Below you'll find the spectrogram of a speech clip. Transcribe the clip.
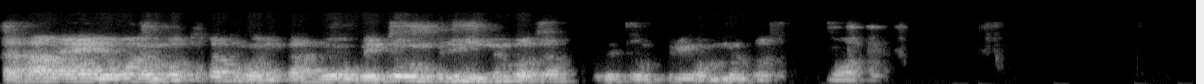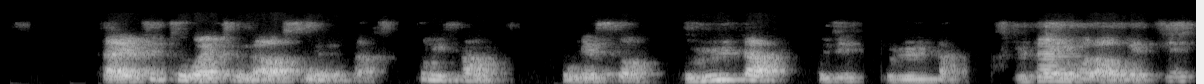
자, 다음에 요거는 뭐 똑같은 거니까 요 왼쪽은 그림이 있는 거죠. 오른쪽은 그림이 없는 거죠. 뭐. 자, X2, Y2 나왔으면 딱 스토리상 뭐겠어? 둘 다, 그지? 둘 다. 둘 다 이거 나오겠지?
